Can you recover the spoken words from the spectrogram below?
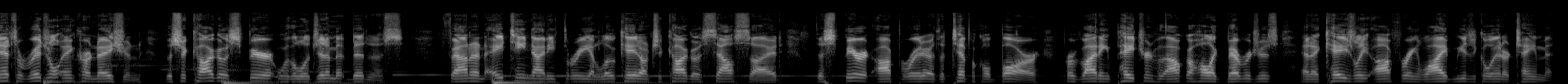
its original incarnation, the Chicago Spirit was a legitimate business. Founded in 1893 and located on Chicago's south side, the Spirit operated as a typical bar, providing patrons with alcoholic beverages and occasionally offering live musical entertainment.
